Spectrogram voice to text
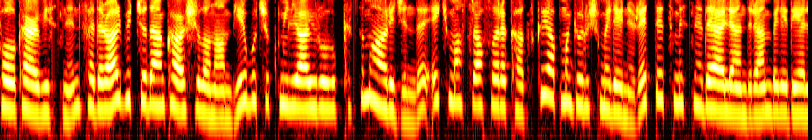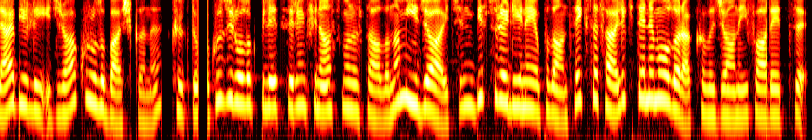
Volker Wiss'nin federal bütçeden karşılanan 1,5 milyar euroluk kısım haricinde ek masraflara katkı yapma görüşmelerini reddetmesini değerlendiren Belediyeler Birliği İcra Kurulu Başkanı, 49 euroluk biletlerin finansmanı sağlanamayacağı için bir süreliğine yapılan tek seferlik deneme olarak kalacağını ifade etti.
